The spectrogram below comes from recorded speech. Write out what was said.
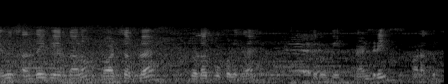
எதுவும் சந்தேகம் இருந்தாலும் வாட்ஸ்அப்பில் தொடர்பு கொள்ளுங்கள் சரி ஓகே. நன்றி. வணக்கம்.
